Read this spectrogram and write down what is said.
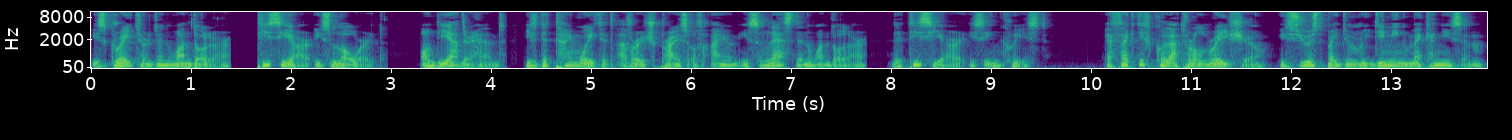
is greater than $1, TCR is lowered. On the other hand, if the time-weighted average price of IRON is less than $1, the TCR is increased. Effective collateral ratio is used by the redeeming mechanism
